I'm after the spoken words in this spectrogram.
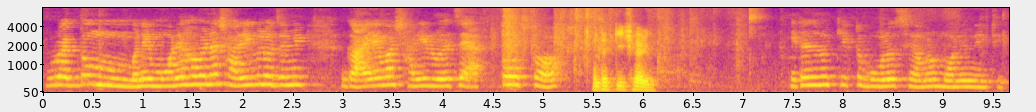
পুরো একদম মানে মনে হবে না শাড়িগুলো যে আমি গায়ে আমার শাড়ি রয়েছে এত সফট এটা কি শাড়ি? এটা যেন কি একটা বলেছে আমার মনে নেই ঠিক।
